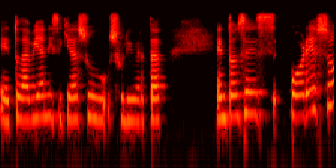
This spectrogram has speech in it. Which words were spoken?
eh, todavía ni siquiera su, su libertad. Entonces, por eso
